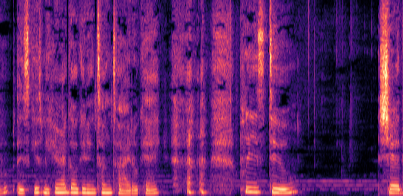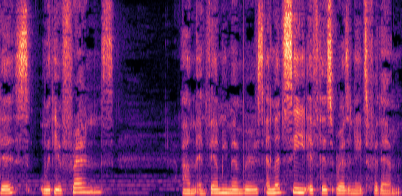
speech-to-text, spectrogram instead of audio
Oops, excuse me. Here I go getting tongue tied. Okay. Please do share this with your friends um, and family members and let's see if this resonates for them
